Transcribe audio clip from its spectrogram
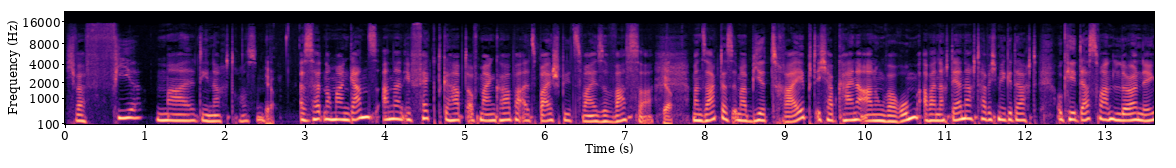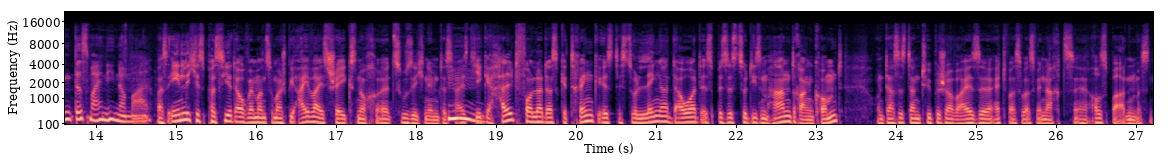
Ich war viermal die Nacht draußen. Ja. Also es hat nochmal einen ganz anderen Effekt gehabt auf meinen Körper als beispielsweise Wasser. Ja. Man sagt das immer, Bier treibt. Ich habe keine Ahnung warum, aber nach der Nacht habe ich mir gedacht, okay, das war ein Learning, das mache ich nicht normal. Was ähnliches passiert auch, wenn man zum Beispiel Eiweißshakes noch äh, zu sich nimmt. Das mm. heißt, je gehaltvoller das Getränk ist, desto länger dauert es, bis es zu diesem Harndrang kommt. Und das ist dann typischerweise etwas, was wir nachts äh, ausbaden müssen.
